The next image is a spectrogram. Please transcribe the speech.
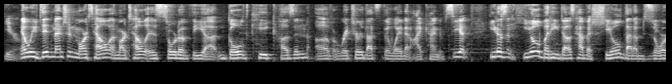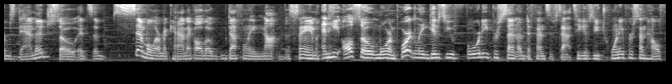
here. Now we did mention Martel and Martel is sort of the uh, gold key cousin of Richard. That's the way that I kind of see it. He doesn't heal but he does have a shield that absorbs damage so it's a similar mechanic although definitely not the same. And he also more importantly gives you 40 percent of defensive stats. He gives you 20 percent health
